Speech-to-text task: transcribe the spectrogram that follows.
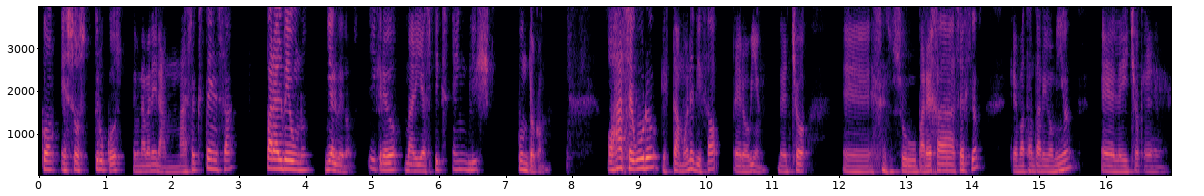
con esos trucos de una manera más extensa para el B1 y el B2. Y creo mariaspeaksenglish.com. Os aseguro que está monetizado, pero bien. De hecho, eh, su pareja Sergio, que es bastante amigo mío, eh, le he dicho que,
